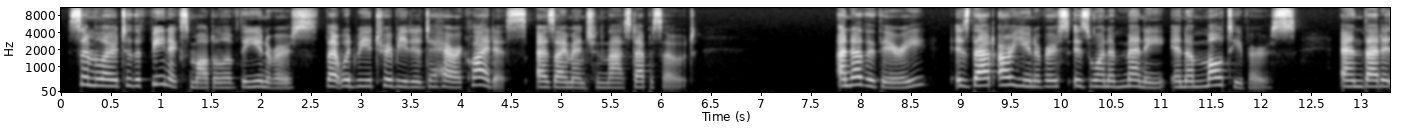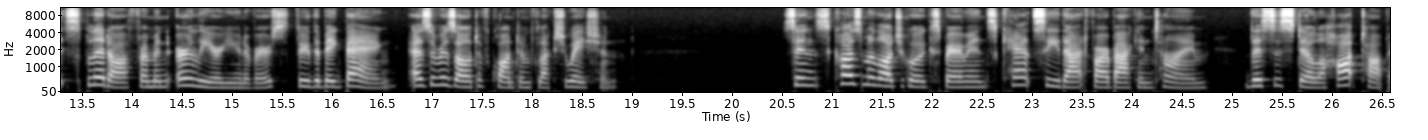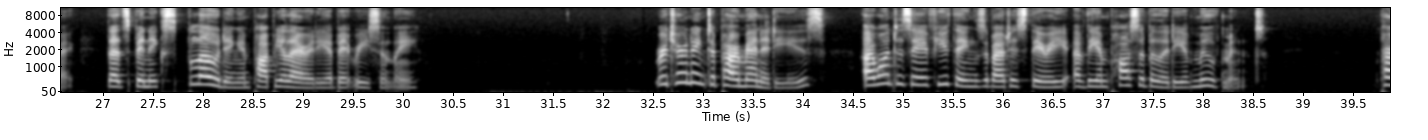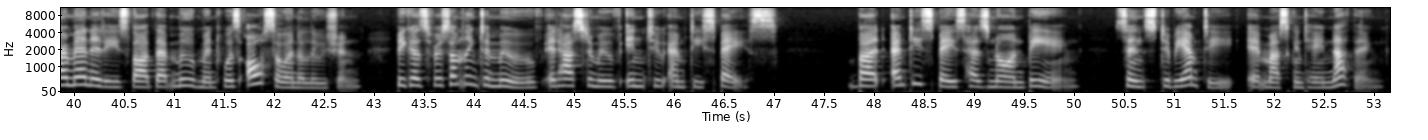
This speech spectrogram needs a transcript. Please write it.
similar to the Phoenix model of the universe that would be attributed to Heraclitus, as I mentioned last episode. Another theory is that our universe is one of many in a multiverse, and that it split off from an earlier universe through the Big Bang as a result of quantum fluctuation. Since cosmological experiments can't see that far back in time, this is still a hot topic that's been exploding in popularity a bit recently. Returning to Parmenides, I want to say a few things about his theory of the impossibility of movement. Parmenides thought that movement was also an illusion, because for something to move, it has to move into empty space. But empty space has non being, since to be empty, it must contain nothing.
